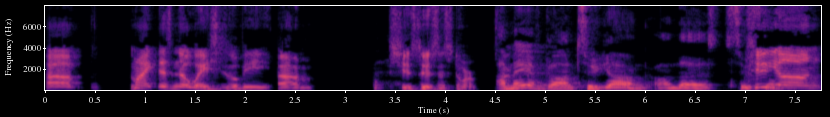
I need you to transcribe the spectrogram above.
Um, Mike, there's no way she's gonna be um, she's Susan Storm. I may have gone too young on the Sue too Storm. young,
